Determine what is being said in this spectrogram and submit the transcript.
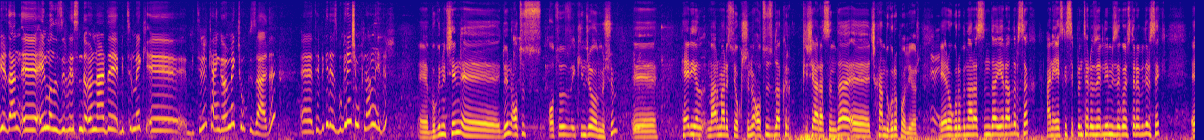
Birden e, Elmalı zirvesinde önlerde bitirmek, e, bitirirken görmek çok güzeldi. E, tebrik ederiz. Bugün için plan nedir? E, bugün için e, dün 30 32. olmuşum. E, her yıl Marmaris yokuşunu 30 ile 40 kişi arasında e, çıkan bir grup oluyor. Evet. Eğer o grubun arasında yer alırsak, hani eski sprinter özelliğimizi de gösterebilirsek, e,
